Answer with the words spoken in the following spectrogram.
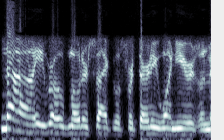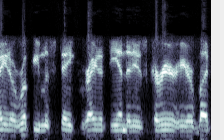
No, he rode motorcycles for 31 years and made a rookie mistake right at the end of his career here. But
